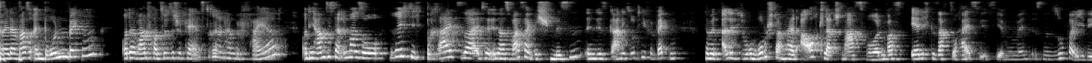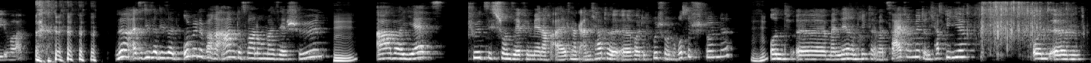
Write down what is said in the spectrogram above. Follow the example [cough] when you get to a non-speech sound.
weil da war so ein Brunnenbecken und da waren französische Fans drin und haben gefeiert und die haben sich dann immer so richtig breitseite in das Wasser geschmissen, in dieses gar nicht so tiefe Becken, damit alle, die drumherum standen, halt auch klatschnass wurden, was ehrlich gesagt so heiß wie es hier im Moment ist, eine super Idee war. [laughs] ne, also dieser, dieser unmittelbare Abend, das war nochmal sehr schön, mhm. aber jetzt fühlt sich schon sehr viel mehr nach Alltag an. Ich hatte äh, heute früh schon Russischstunde Mhm. Und äh, meine Lehrerin bringt dann immer Zeitung mit und ich habe die hier. Und ähm,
